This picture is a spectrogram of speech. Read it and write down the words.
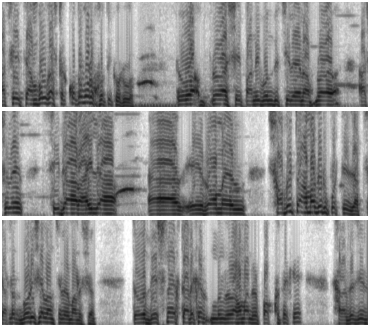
আজকে এই চাম্বল গাছটা কত বড় ক্ষতি করল? তো আপনারা সেই পানিবন্দি ছিলেন। আপনারা আসলে সিডার রাইলা এই রমেল সবই তো আমাদের উপর থেকে যাচ্ছে অর্থাৎ বরিশাল অঞ্চলের মানুষজন। তো দেশনায়ক তারেক রহমানের পক্ষ থেকে খালেদা জিয়ার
